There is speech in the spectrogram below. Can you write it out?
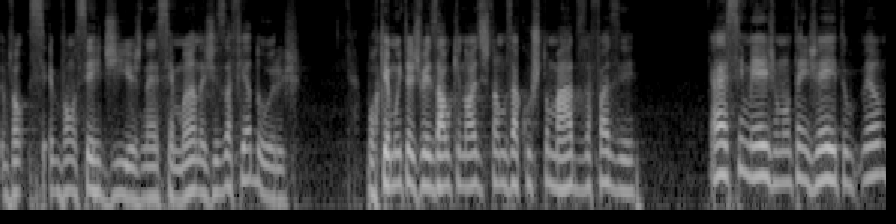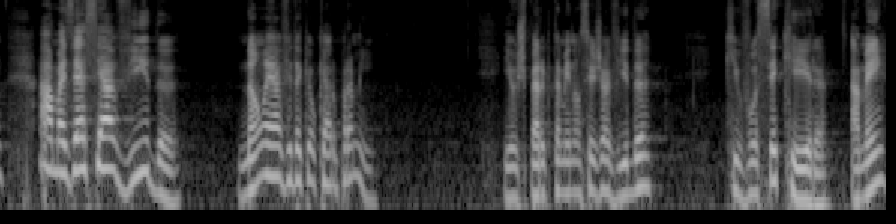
vão, vão ser dias, né, semanas desafiadoras. Porque muitas vezes é algo que nós estamos acostumados a fazer. É assim mesmo, não tem jeito. Eu, ah, mas essa é a vida. Não é a vida que eu quero para mim. E eu espero que também não seja a vida que você queira. Amém?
